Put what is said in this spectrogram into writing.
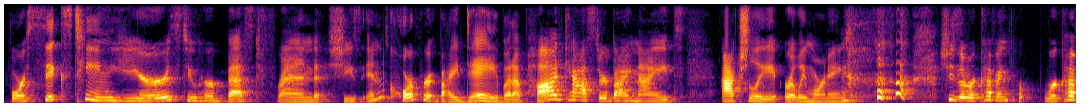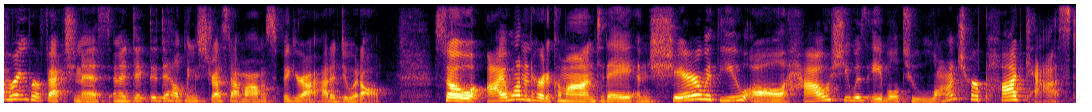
for 16 years to her best friend. She's in corporate by day, but a podcaster by night, actually early morning. She's a recovering recovering perfectionist and addicted to helping stressed out moms figure out how to do it all. So, I wanted her to come on today and share with you all how she was able to launch her podcast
